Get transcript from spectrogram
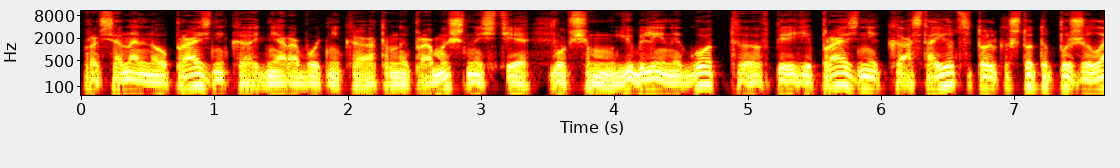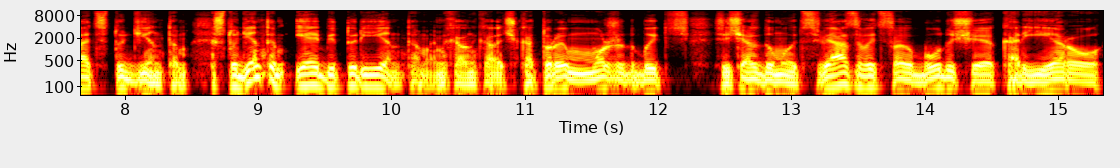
профессионального праздника Дня работника атомной промышленности. В общем, юбилейный год, впереди праздник. Остается только что-то пожелать студентам. Студентам и абитуриентам, Михаил Николаевич, которые, может быть, сейчас думают связывать свое будущее, карьеру,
